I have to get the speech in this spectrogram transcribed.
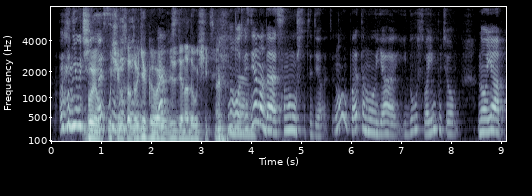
не Был, училась. учился, в других говорю, Да? везде надо учиться. Ну вот, Да. везде надо самому что-то делать. Ну, поэтому я иду своим путем. Но я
